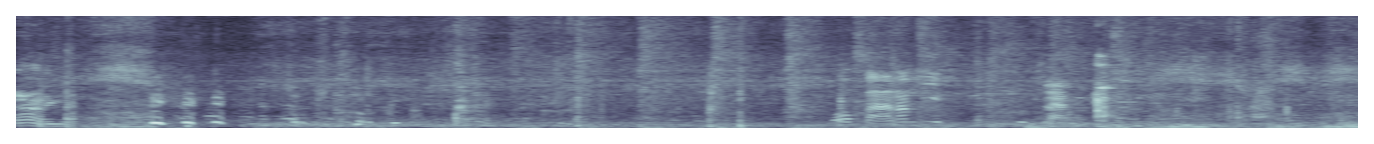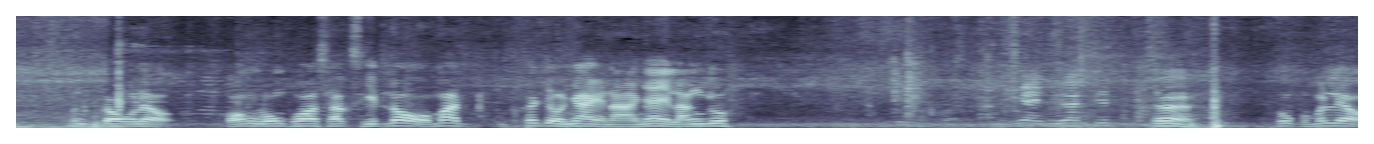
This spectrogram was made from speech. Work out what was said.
หน้าดิ มันเก่าแล้ว ของหลวงพ่อศักดิ์สิทธิ์เราเอามาเขาเจ้าใหญ่หน้าใหญ่หลังอยู่ง่ายเดือนคิดเออทุกผมมันแล้ว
